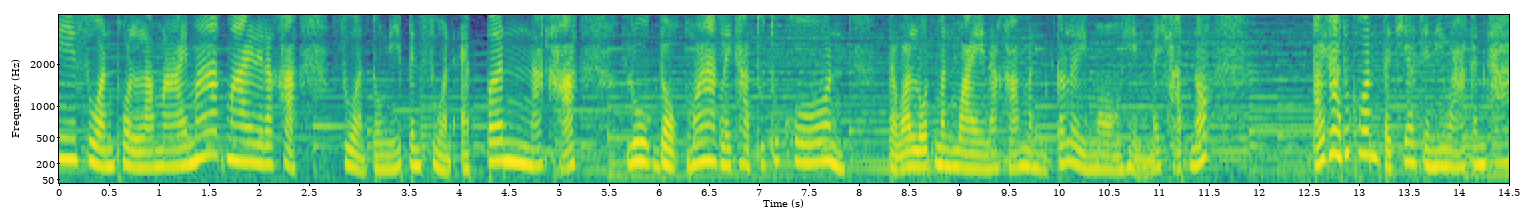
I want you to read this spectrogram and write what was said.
มีสวนผลไม้มากมายเลยล่ะค่ะ ส่วนตรงนี้เป็นสวนแอปเปิลนะคะ ลูกดกมากเลยค่ะทุกๆคน แต่ว่ารถมันไวนะคะ มันก็เลยมองเห็นไม่ชัดเนาะ ไปค่ะทุกคนไปเที่ยวเจนีวากันค่ะ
